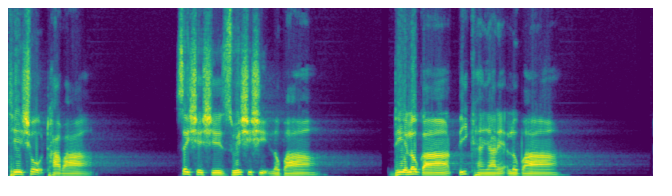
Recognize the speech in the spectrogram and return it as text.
ဖြေလျှော့ထားပါစိတ်ရှိရှိဇွေးရှိရှိလုပ်ပါဒီအလုပ်ကတီးခံရတဲ့အလုပ်ပါတ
